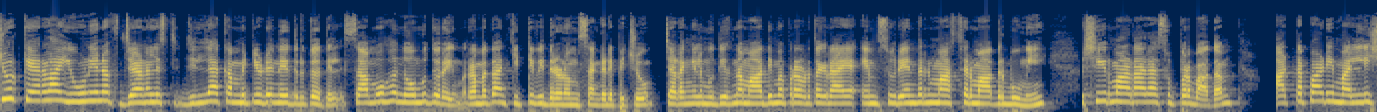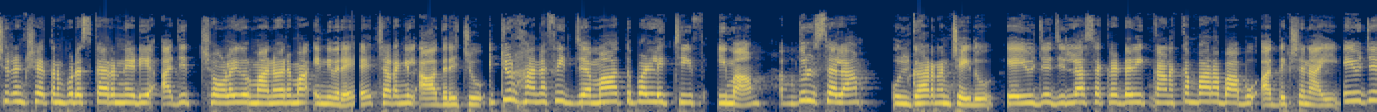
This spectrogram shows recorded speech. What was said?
Chittur Kerala union of journalist ജില്ലാ കമ്മിറ്റിയുടെ നേതൃത്വത്തിൽ സമൂഹ നോമ്പുതുറയും റമദാൻ കിറ്റ് വിതരണവും സംഘടിപ്പിച്ചു. ചടങ്ങിൽ മുതിർന്ന മാധ്യമ പ്രവർത്തകരായ എം സുരേന്ദ്രൻ മാസ്റ്റർ മാതൃഭൂമി ബഷീർ മാടാല സുപ്രഭാതം അട്ടപ്പാടി മല്ലീശ്വരൻ ക്ഷേത്രം പുരസ്കാരം നേടിയ അജിത് ചോളയൂർ മനോരമ എന്നിവരെ ചടങ്ങിൽ ആദരിച്ചു. ചിറ്റൂർ ഹനഫി ജമാഅത്ത് പള്ളി ചീഫ് ഇമാം അബ്ദുൽ സലാം ഉദ്ഘാടനം ചെയ്തു. കെ യു ജെ ജില്ലാ സെക്രട്ടറി കണക്കമ്പാറ ബാബു അധ്യക്ഷനായി. കെ യു ജെ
